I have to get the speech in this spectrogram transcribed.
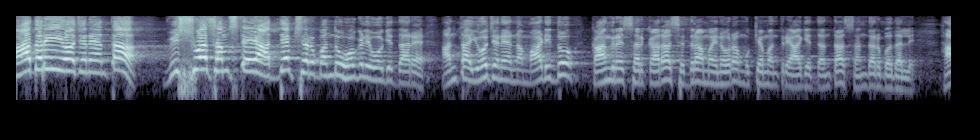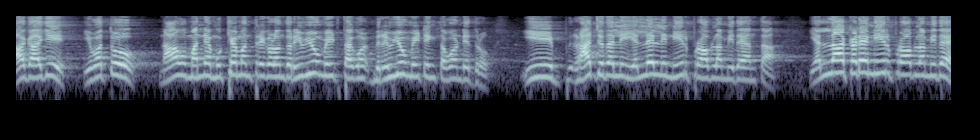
ಮಾದರಿ ಯೋಜನೆ ಅಂತ ವಿಶ್ವಸಂಸ್ಥೆಯ ಅಧ್ಯಕ್ಷರು ಬಂದು ಹೊಗಳಿ ಹೋಗಿದ್ದಾರೆ ಅಂತ ಯೋಜನೆಯನ್ನ ಮಾಡಿದ್ದು ಕಾಂಗ್ರೆಸ್ ಸರ್ಕಾರ ಸಿದ್ದರಾಮಯ್ಯನವರ ಮುಖ್ಯಮಂತ್ರಿ ಆಗಿದ್ದಂತ ಸಂದರ್ಭದಲ್ಲಿ. ಹಾಗಾಗಿ ಇವತ್ತು ನಾವು ಮೊನ್ನೆ ಮುಖ್ಯಮಂತ್ರಿಗಳೊಂದು ರಿವ್ಯೂ ಮೀಟ್ ತಗೊ ರಿವ್ಯೂ ಮೀಟಿಂಗ್ ತಗೊಂಡಿದ್ರು. ಈ ರಾಜ್ಯದಲ್ಲಿ ಎಲ್ಲೆಲ್ಲಿ ನೀರು ಪ್ರಾಬ್ಲಮ್ ಇದೆ ಅಂತ. ಎಲ್ಲ ಕಡೆ ನೀರು ಪ್ರಾಬ್ಲಮ್ ಇದೆ.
